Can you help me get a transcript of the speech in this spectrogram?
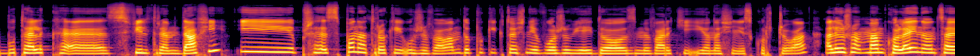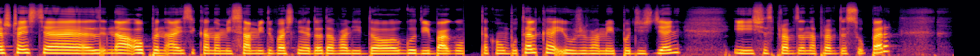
butelkę z filtrem Daffy i przez ponad rok jej używałam, dopóki ktoś nie włożył jej do zmywarki i ona się nie skurczyła. Ale już mam kolejną, całe szczęście na Open Eyes Economy Summit właśnie dodawali do goodie bagu taką butelkę i używam jej po dziś dzień i się sprawdza naprawdę super.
